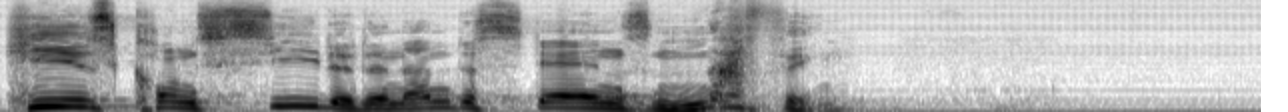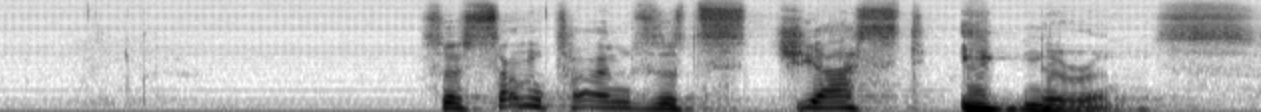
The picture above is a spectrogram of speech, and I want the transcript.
he is conceited and understands nothing. So sometimes it's just ignorance,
